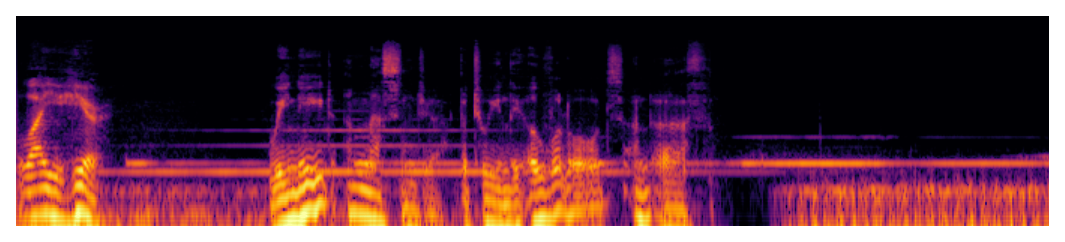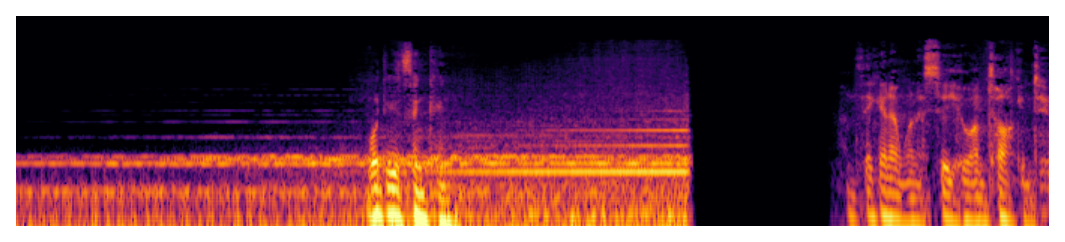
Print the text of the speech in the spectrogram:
Why are you here? We need a messenger between the overlords and Earth. What are you thinking? I'm thinking I want to see who I'm talking to.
